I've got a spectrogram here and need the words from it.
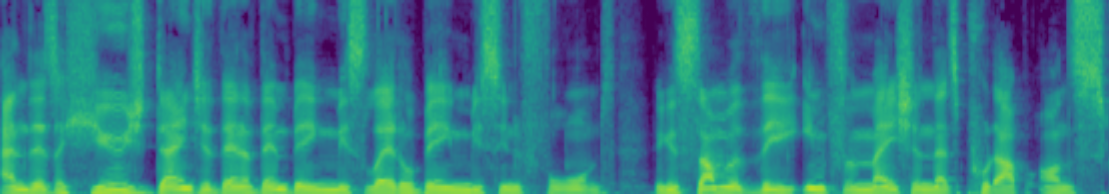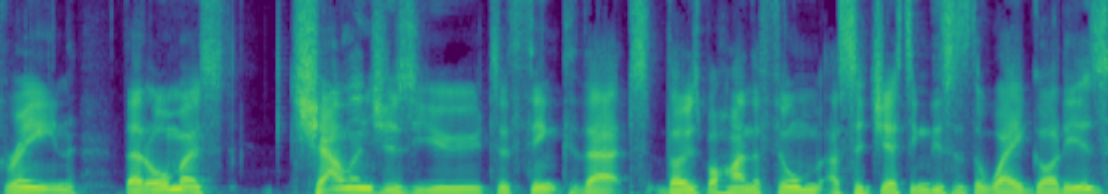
and there's a huge danger then of them being misled or being misinformed because some of the information that's put up on screen that almost challenges you to think that those behind the film are suggesting this is the way God is.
